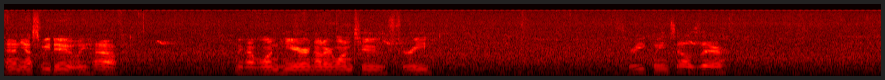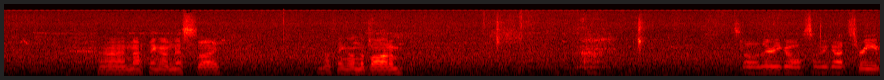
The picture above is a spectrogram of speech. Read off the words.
And yes we do, we have. We have one here, another one, two, three. Three queen cells there. Uh, nothing on this side. Nothing on the bottom. So there you go. So we got three,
